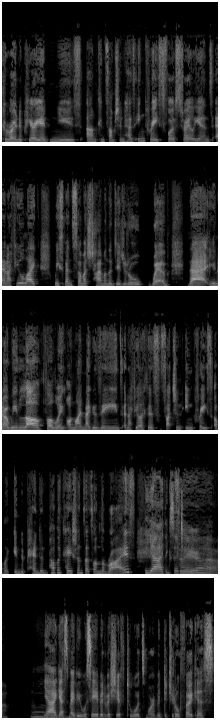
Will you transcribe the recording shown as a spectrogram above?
corona period, news um, consumption has increased for Australians. And I feel like we spend so much time on the digital web that, you know, we love following online magazines. And I feel like there's such an increase of like independent publications that's on the rise. Yeah, I think so, too. yeah. Yeah, I Mm. guess maybe we'll see a bit of a shift towards more of a digital focus.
